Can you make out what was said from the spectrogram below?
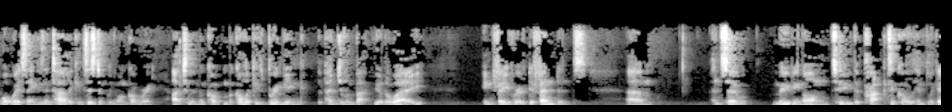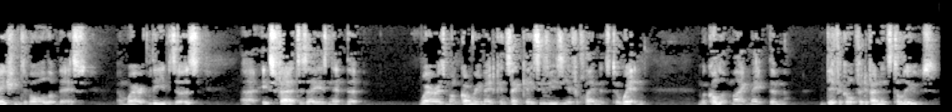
what we're saying is entirely consistent with Montgomery. Actually, McCulloch is bringing the pendulum back the other way in favour of defendants. Um, and so, moving on to the practical implications of all of this and where it leaves us, uh, it's fair to say, isn't it, that whereas Montgomery made consent cases easier for claimants to win, McCulloch might make them difficult for defendants to lose.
